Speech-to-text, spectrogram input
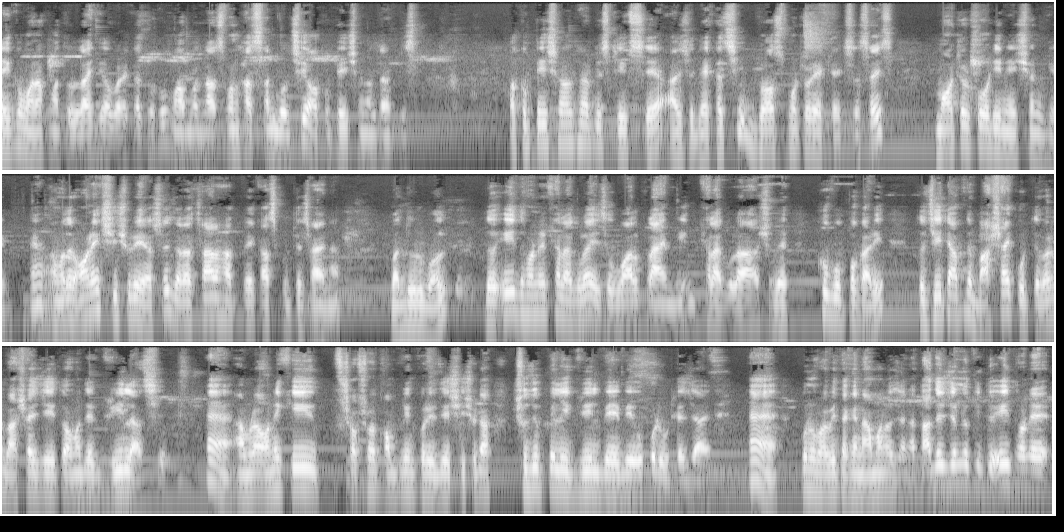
আলাইকুম রহমতুল্লাহি ওবরাকাতুহ মোহাম্মদ নাজমুল হাসান বলছি অকুপেশনাল থেরাপিস্ট অকুপেশনাল থেরাপিস্ট টিপসে আজ দেখাচ্ছি গ্রস মোটর একটা এক্সারসাইজ মোটর কোঅর্ডিনেশন গেম হ্যাঁ আমাদের অনেক শিশুরাই আছে যারা চার হাত পেয়ে কাজ করতে চায় না বা দুর্বল। তো এই ধরনের খেলাগুলো, এই যে ওয়াল ক্লাইম্বিং খেলাগুলো আসলে খুব উপকারী। তো যেটা আপনি বাসায় করতে পারেন, বাসায় যেহেতু আমাদের গ্রিল আছে হ্যাঁ আমরা অনেকেই সবসময় কমপ্লেন করি যে শিশুটা সুযোগ পেলে গ্রিল বেয়ে বেয়ে উপরে উঠে যায়। হ্যাঁ কোনোভাবেই তাকে নামানো যায় না। তাদের জন্য কিন্তু এই ধরনের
